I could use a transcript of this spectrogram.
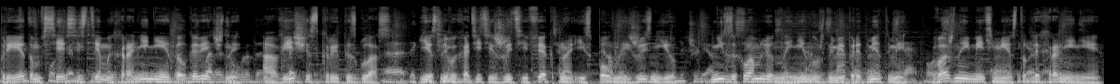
При этом все системы хранения долговечны, а вещи скрыты с глаз. Если вы хотите жить эффектно и с полной жизнью, не захламленной ненужными предметами, важно иметь место для хранения.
